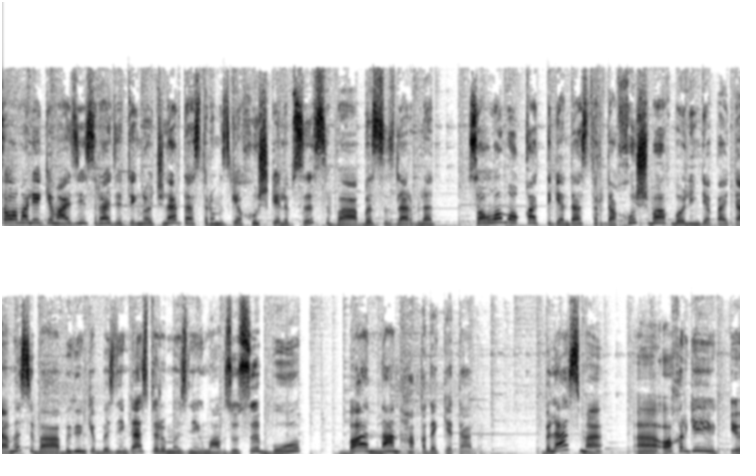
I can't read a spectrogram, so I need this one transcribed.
assalomu alaykum aziz radio tinglovchilar. Dasturimizga xush kelibsiz va biz sizlar bilan sog'lom ovqat degan dasturda xushvaqt bo'ling deb aytamiz va bugungi bizning dasturimizning mavzusi bu banan haqida ketadi. Bilasizmi e, oxirgi e,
